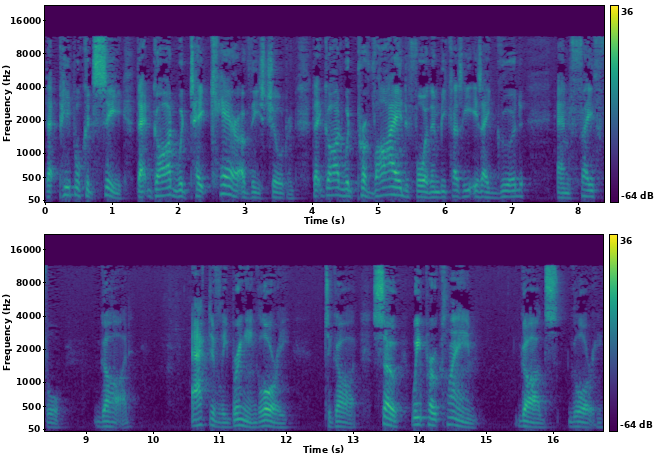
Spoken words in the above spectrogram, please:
That people could see that God would take care of these children, that God would provide for them because he is a good and faithful God, actively bringing glory to God. So we proclaim God's glory.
